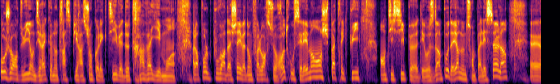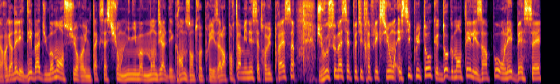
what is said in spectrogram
Aujourd'hui, on dirait que notre aspiration collective est de travailler moins. Alors pour le pouvoir d'achat, il va donc falloir se retrousser les manches. Patrick Puy anticipe des hausses d'impôts. D'ailleurs, nous ne serons pas les seuls. Hein. Euh, regardez les débats du moment sur une taxation minimum mondiale des grandes entreprises. Alors pour terminer cette revue de presse, je vous soumets cette petite réflexion. Et si plutôt que d'augmenter les impôts, on les baissait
